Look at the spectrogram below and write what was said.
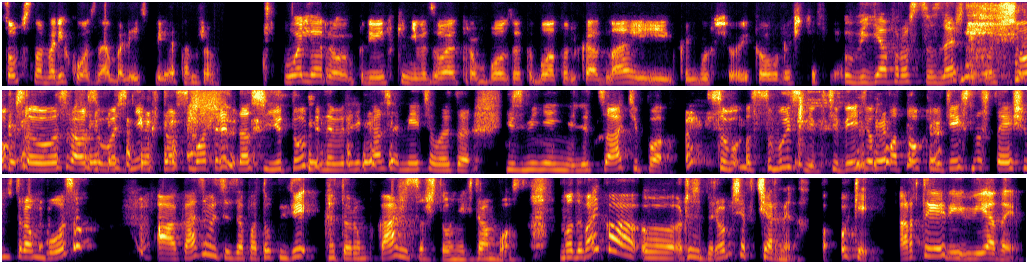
собственно, варикозная болезнь при этом же. Спойлер, прививки не вызывают тромбозы, это была только одна, и как бы все, и то уже счастливо. У меня просто, знаешь, такой шок сразу возник, кто смотрит нас в Ютубе, наверняка заметил это изменение лица, типа, в смысле, к тебе идет поток людей с настоящим тромбозом? А оказывается это поток людей, которым кажется, что у них тромбоз. Но давай-ка э, разберемся в терминах. Окей, артерии, вены,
